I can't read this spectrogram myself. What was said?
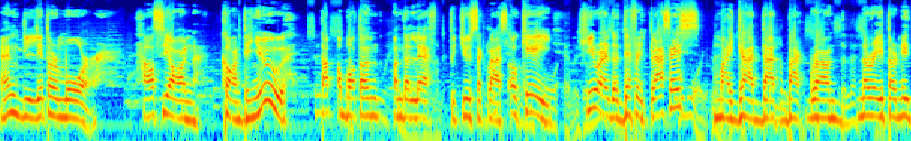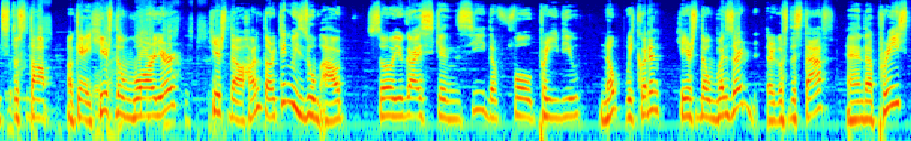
and Glittermoor. Halcyon. Continue. Tap a button on the left to choose a class. Okay, here are the different classes. My god, that background narrator needs to stop. Okay, here's the warrior. Here's the hunter. Can we zoom out so you guys can see the full preview? Nope, we couldn't. Here's the wizard. There goes the staff. And the priest.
